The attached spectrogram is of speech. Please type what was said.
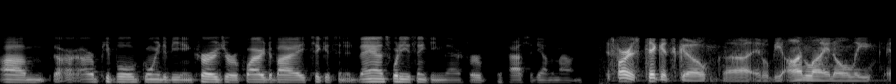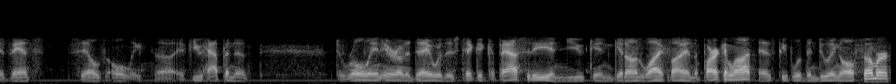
Um, are, are, people going to be encouraged or required to buy tickets in advance? What are you thinking there for capacity on the mountain? As far as tickets go, uh, it'll be online only, advance sales only. Uh, if you happen to to roll in here on a day where there's ticket capacity and you can get on Wi-Fi in the parking lot, as people have been doing all summer,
